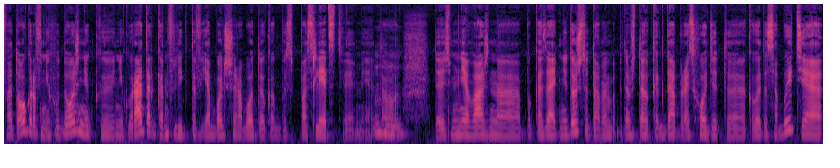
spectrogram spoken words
фотограф, не художник, не куратор конфликтов, я больше работаю как бы с последствиями этого. Mm-hmm. То есть мне важно показать не то, что там, потому что когда происходит э, какое-то событие,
